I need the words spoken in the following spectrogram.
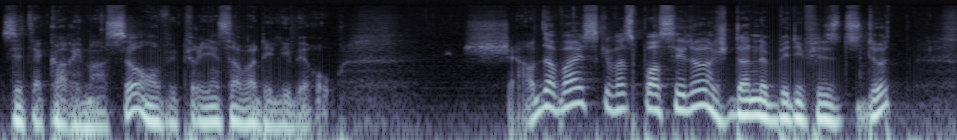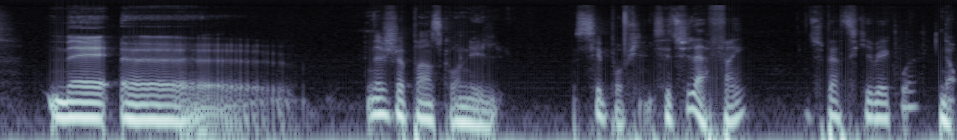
C'était carrément ça. On ne veut plus rien savoir des libéraux. J'ai hâte de voir ce qui va se passer là. Je donne le bénéfice du doute. Mais, euh, mais je pense qu'on est. C'est pas fini. C'est-tu la fin du Parti québécois? Non.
